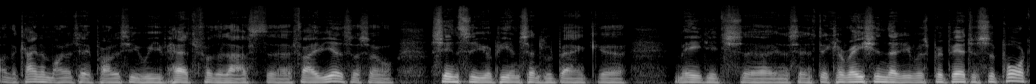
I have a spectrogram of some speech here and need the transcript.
on the kind of monetary policy we've had for the last uh, five years or so, since the European Central Bank uh, made its, uh, in a sense, declaration that it was prepared to support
